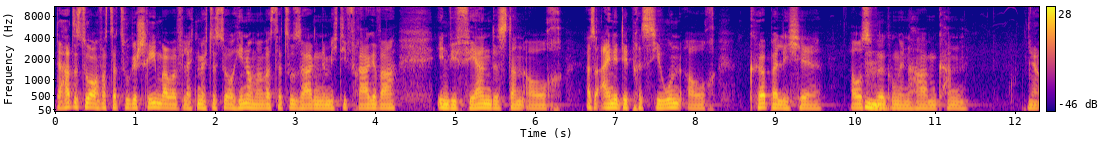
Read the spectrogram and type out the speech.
Da hattest du auch was dazu geschrieben, aber vielleicht möchtest du auch hier nochmal was dazu sagen. Nämlich die Frage war, inwiefern das dann auch, also eine Depression auch körperliche Auswirkungen mhm. haben kann. Ja.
